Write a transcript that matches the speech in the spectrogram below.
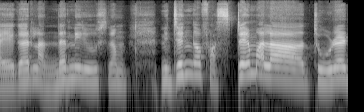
అయ్యగారులు అందరినీ చూసినాం. నిజంగా ఫస్ట్ టైం అలా చూడడం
